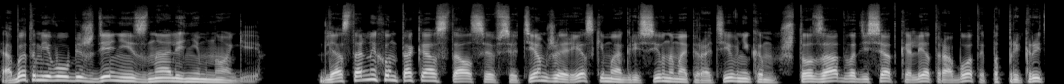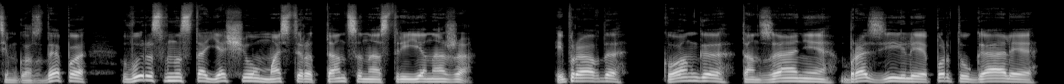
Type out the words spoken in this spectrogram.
Об этом его убеждении знали немногие. Для остальных он так и остался все тем же резким и агрессивным оперативником, что за два десятка лет работы под прикрытием Госдепа вырос в настоящего мастера танца на острие ножа. И правда, Конго, Танзания, Бразилия, Португалия —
